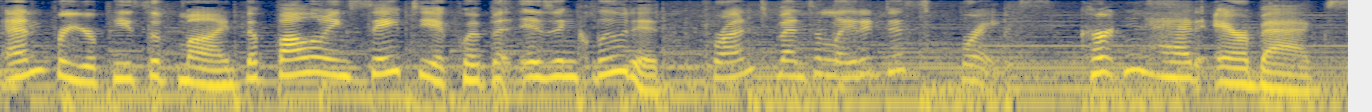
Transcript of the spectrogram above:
And for your peace of mind, the following safety equipment is included front ventilated disc brakes, curtain head airbags,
